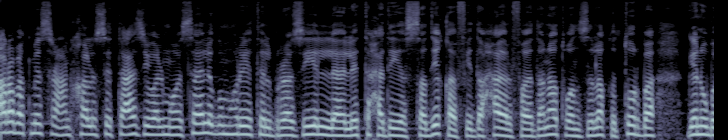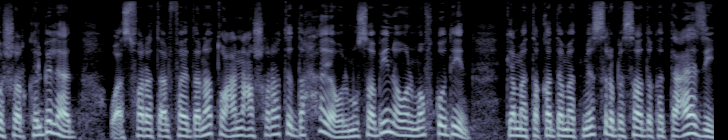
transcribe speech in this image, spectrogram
أعربت مصر عن خالص التعازي والمواساة لجمهورية البرازيل الاتحادية الصديقة في ضحايا الفيضانات وانزلاق التربة جنوب شرق البلاد وأسفرت الفيضانات عن عشرات الضحايا والمصابين والمفقودين. كما تقدمت مصر بصادق التعازي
